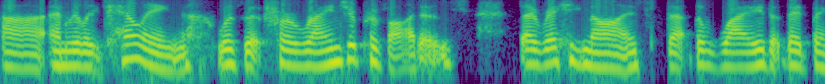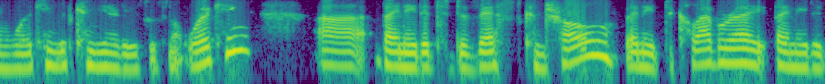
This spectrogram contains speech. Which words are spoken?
uh, and really telling was that for a range of providers, they recognised that the way that they'd been working with communities was not working. Uh, they needed to divest control, they needed to collaborate, they needed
